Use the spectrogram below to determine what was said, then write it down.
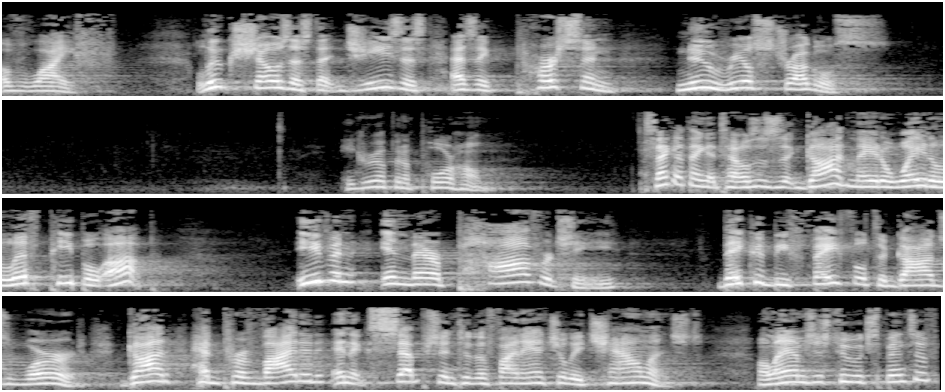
of life. Luke shows us that Jesus, as a person, knew real struggles. He grew up in a poor home. Second thing it tells us is that God made a way to lift people up. Even in their poverty, they could be faithful to God's word. God had provided an exception to the financially challenged. A lamb's just too expensive?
